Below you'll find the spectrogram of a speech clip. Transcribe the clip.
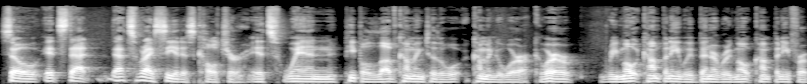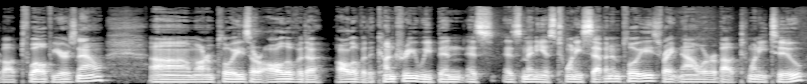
So it's that, that's what I see it as culture. It's when people love coming to the, coming to work. We're, remote company. We've been a remote company for about 12 years now. Um, our employees are all over the all over the country. We've been as as many as 27 employees. Right now, we're about 22.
